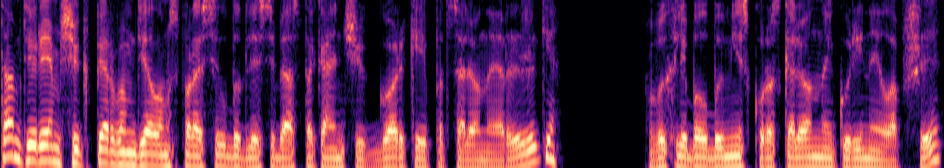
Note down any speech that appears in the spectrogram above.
Там тюремщик первым делом спросил бы для себя стаканчик горькой подсоленой рыжики, выхлебал бы миску раскаленной куриной лапши,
